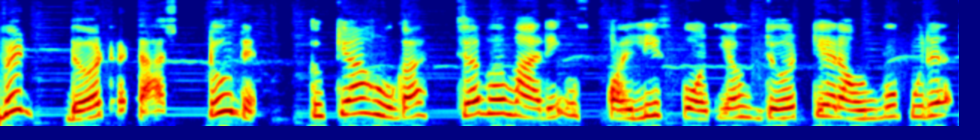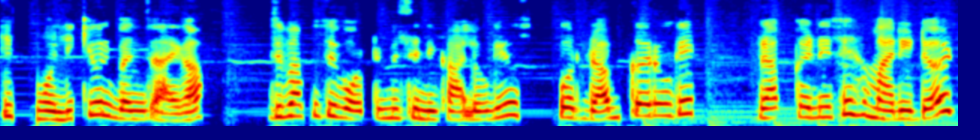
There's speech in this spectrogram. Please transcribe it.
with dirt attached to them. तो क्या होगा जब हमारी उस ऑयली स्पॉट या उस डर्ट के अराउंड वो पूरा एक मॉलिक्यूल बन जाएगा? जब आप उसे वाटर में से निकालोगे, उसको रब करोगे रब करने से हमारी डर्ट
